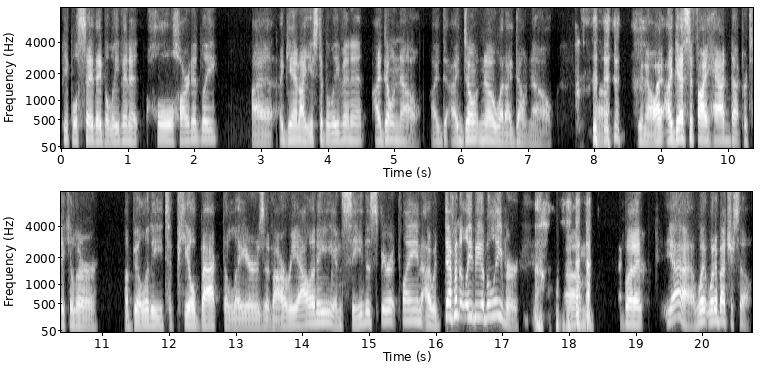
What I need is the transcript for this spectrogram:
people say they believe in it wholeheartedly. I again, I used to believe in it. I don't know. I, I don't know what I don't know. Uh, you know, I, I, guess if I had that particular ability to peel back the layers of our reality and see the spirit plane, I would definitely be a believer. Um, but yeah, what what about yourself?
